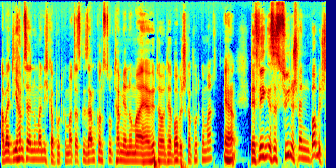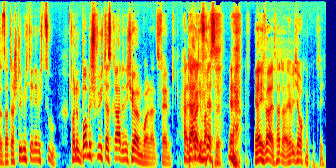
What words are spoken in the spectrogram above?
aber die haben es ja nun mal nicht kaputt gemacht. Das Gesamtkonstrukt haben ja nun mal Herr Hütter und Herr Bobic kaputt gemacht. ja. Deswegen ist es zynisch, wenn ein Bobic das sagt. Da stimme ich dir nämlich zu. Von einem Bobic würde ich das gerade nicht hören wollen als Fan. Hat Alter, er halt die gemacht. Fresse. Ja. Ja, ich weiß, hat er. Habe ich auch mitgekriegt.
